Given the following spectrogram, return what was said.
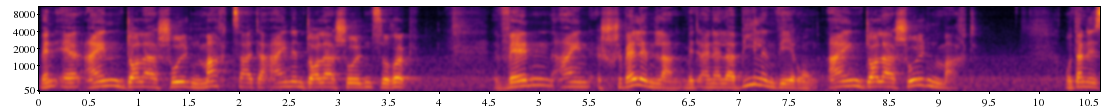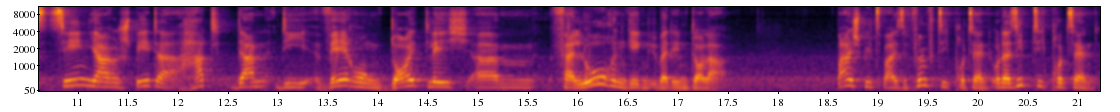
Wenn er einen Dollar Schulden macht, zahlt er einen Dollar Schulden zurück. Wenn ein Schwellenland mit einer labilen Währung ein Dollar Schulden macht und dann ist zehn Jahre später, hat dann die Währung deutlich ähm, verloren gegenüber dem Dollar, beispielsweise 50 Prozent oder 70 Prozent,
